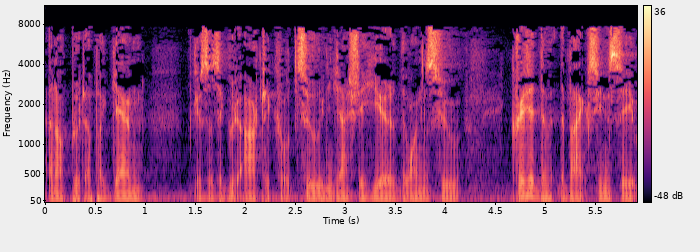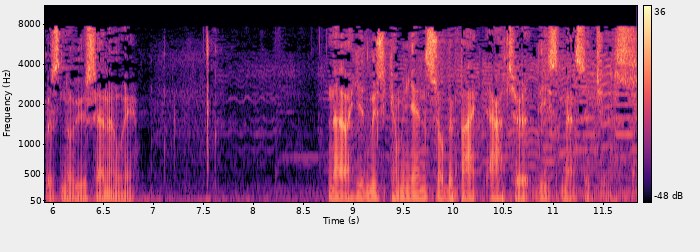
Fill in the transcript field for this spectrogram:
and I'll put up again because it's a good article too, and you can actually hear the ones who created the, the vaccine say it was no use anyway. Now I hear the music coming in, so I'll be back after these messages.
